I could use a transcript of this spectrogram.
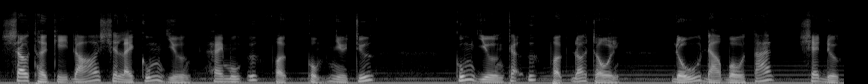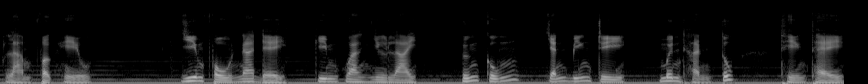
sau thời kỳ đó sẽ lại cúng dường hai muôn ước Phật cũng như trước. Cúng dường các ước Phật đó rồi, đủ đạo Bồ Tát sẽ được làm Phật hiệu. Diêm Phù Na Đề, Kim Quang Như Lai, ứng cúng, chánh biến tri, minh hạnh túc, thiện thệ,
